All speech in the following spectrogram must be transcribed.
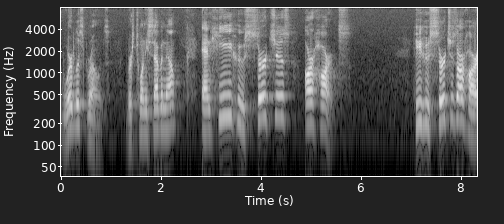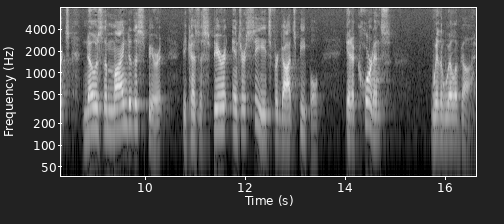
wordless groans. Verse 27 now. And He who searches our hearts He who searches our hearts knows the mind of the Spirit because the Spirit intercedes for God's people in accordance with the will of God.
